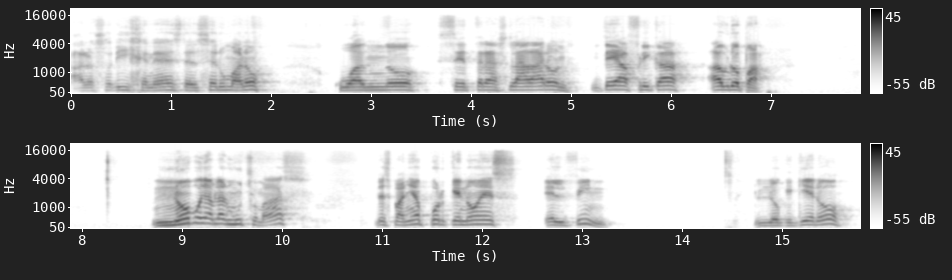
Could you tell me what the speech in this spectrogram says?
a los orígenes del ser humano cuando se trasladaron de África a Europa. No voy a hablar mucho más de España porque no es el fin lo que quiero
